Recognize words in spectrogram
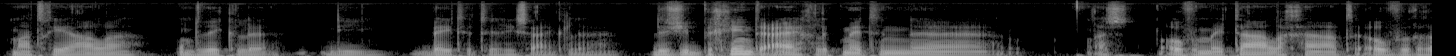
materialen ontwikkelen die beter te recyclen zijn. Dus je begint eigenlijk met een, uh, als het over metalen gaat, over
